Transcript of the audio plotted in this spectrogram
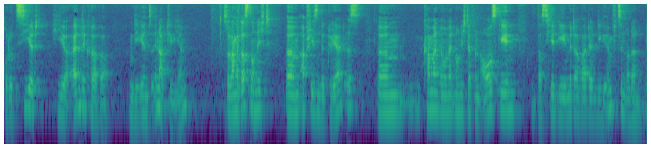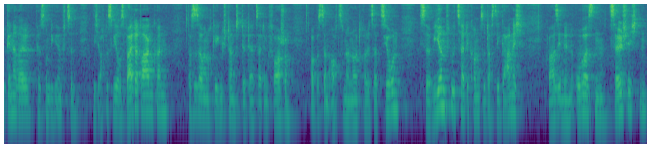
produziert hier Antikörper, um die Viren zu inaktivieren. Solange das noch nicht ähm, abschließend geklärt ist, ähm, kann man im Moment noch nicht davon ausgehen, dass hier die Mitarbeiter, die geimpft sind oder generell Personen, die geimpft sind, nicht auch das Virus weitertragen können. Das ist aber noch Gegenstand der derzeitigen Forschung, ob es dann auch zu einer Neutralisation dieser Viren frühzeitig kommt, sodass die gar nicht quasi in den obersten Zellschichten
